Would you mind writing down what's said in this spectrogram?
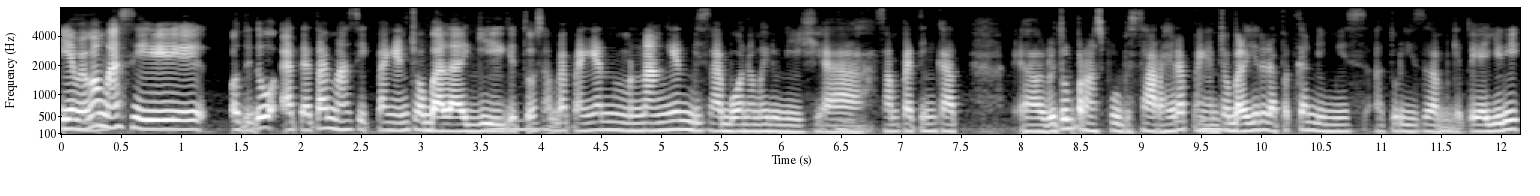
Iya memang masih waktu itu at that time masih pengen coba lagi gitu. Sampai pengen menangin bisa bawa nama Indonesia. Sampai tingkat ya, dulu itu pernah 10 besar akhirnya pengen coba lagi dapatkan di Miss uh, Tourism gitu ya. Jadi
